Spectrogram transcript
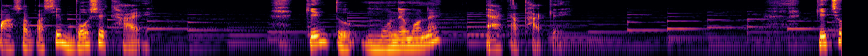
পাশাপাশি বসে খায়, কিন্তু মনে মনে একা থাকে। কিছু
